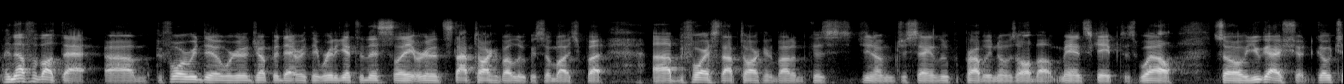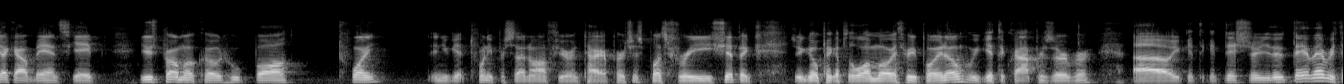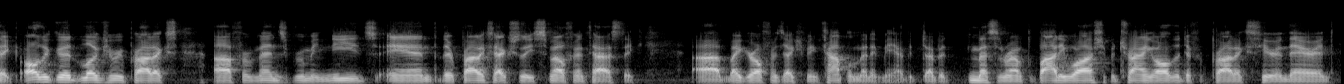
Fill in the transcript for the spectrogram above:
enough about that. Um, before we do, we're going to jump into everything. We're going to get to this slate. We're going to stop talking about Luka so much. But uh, before I stop talking about him, because you know I'm just saying Luka probably knows all about Manscaped as well. So you guys should go check out Manscaped. Use promo code Hoopball20 and you get 20% off your entire purchase plus free shipping. So you go pick up the lawnmower 3.0, we get the crop preserver, uh, you get the conditioner. They have everything, all the good luxury products uh, for men's grooming needs, and their products actually smell fantastic. Uh, my girlfriend's actually been complimenting me. I've been, I've been messing around with the body wash. I've been trying all the different products here and there, and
